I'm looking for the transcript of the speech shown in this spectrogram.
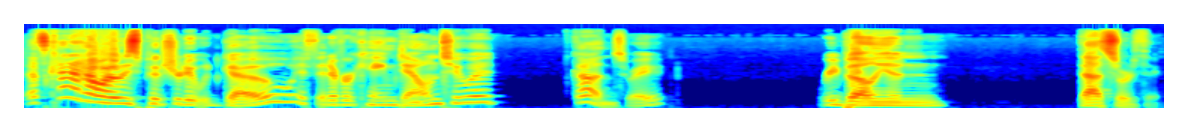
That's kind of how I always pictured it would go if it ever came down to it. Guns, right? Rebellion, that sort of thing.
